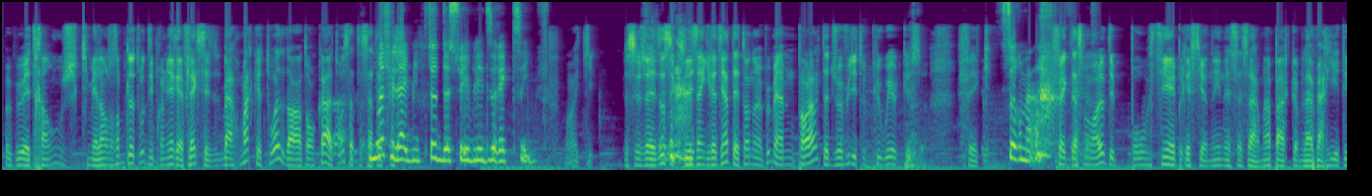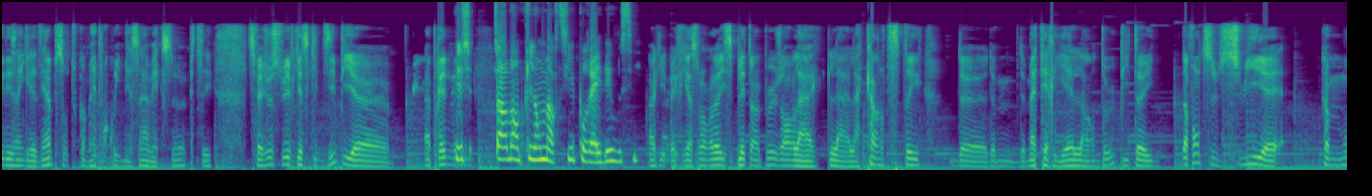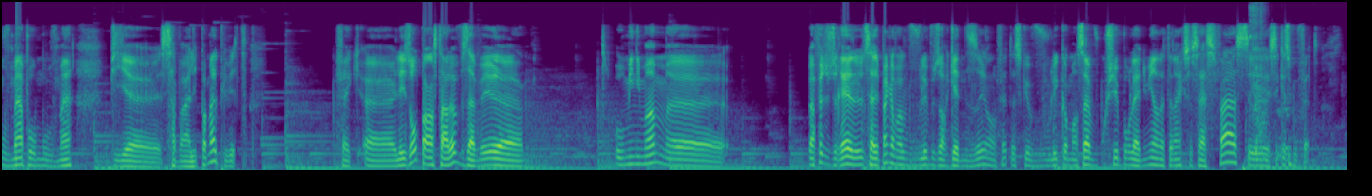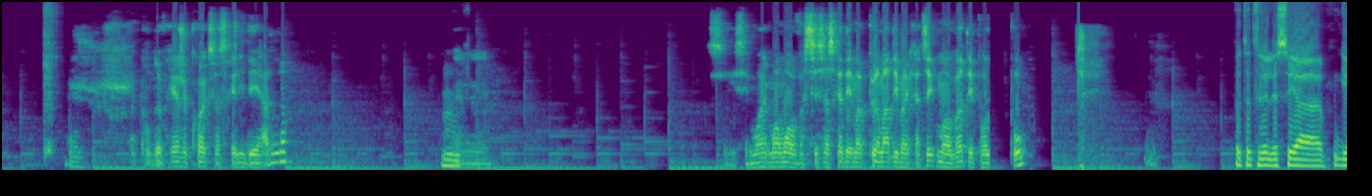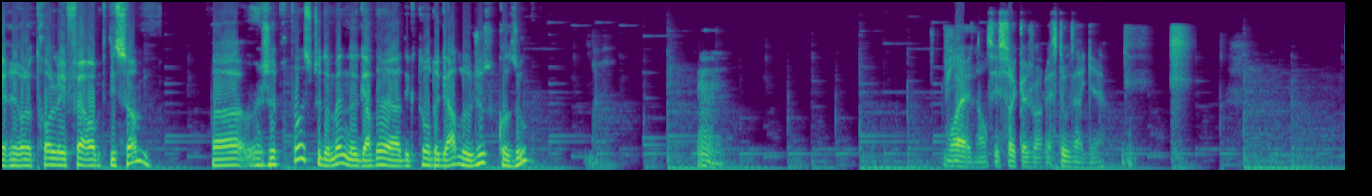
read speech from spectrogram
un peu étranges qui mélangent ensemble. Puis là, toi, tes premiers réflexes, c'est. Ben, remarque que toi, dans ton cas, à toi, ça, te- ça Moi, j'ai l'habitude de suivre les directives. Ok. Ce que j'allais dire, c'est que les ingrédients t'étonnent un peu, mais probablement que t'as déjà vu des trucs plus weird que ça. Fait que, Sûrement. fait que à ce moment-là, t'es pas aussi impressionné nécessairement par comme la variété des ingrédients, puis surtout comme, Hey, pourquoi il met ça avec ça, puis tu sais, tu fais juste suivre qu'est-ce qu'il te dit, puis euh, après une... Je sors mon pilon mortier pour aider aussi. Ok, ben fait qu'à ce moment-là, il split un peu genre la, la, la quantité de, de, de matériel en deux, puis t'as, dans le fond, tu le suis euh, comme mouvement pour mouvement, puis euh, ça va aller pas mal plus vite. Fait que euh, les autres, pendant ce temps-là, vous avez euh, au minimum... Euh, en fait, je dirais, là, ça dépend comment vous voulez vous organiser, en fait. Est-ce que vous voulez commencer à vous coucher pour la nuit en attendant que ça, ça se fasse? C'est, c'est qu'est-ce que vous faites? Pour de vrai, je crois que ce serait l'idéal. Hmm. Euh, C'est c'est moi, moi, mon si ça serait démo- purement démocratique, mon vote est pour Peut-être les laisser à guérir le troll et faire un petit somme. Euh, je propose tout de même de garder euh, des tours de garde juste au cas où. Hmm. Ouais, non, c'est sûr que je vais rester aux aguets.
